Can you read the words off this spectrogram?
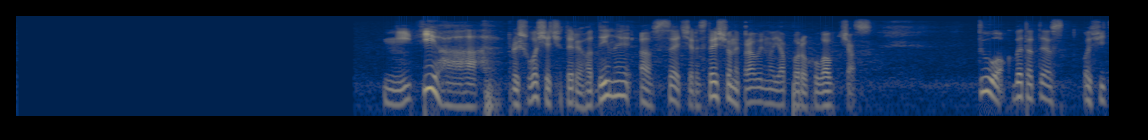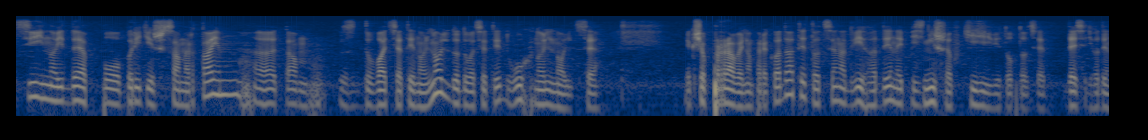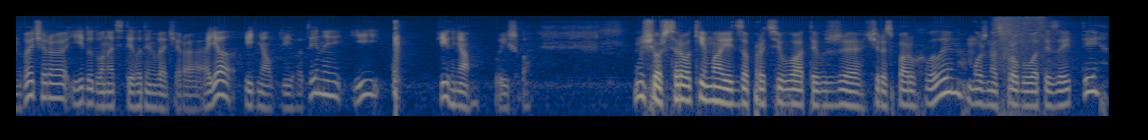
Ніфіга! Пройшло ще 4 години, а все через те, що неправильно я порахував час. Так, бета-тест офіційно йде по British Summer Time, е, там з 20.00 до 22.00. Це, якщо правильно перекладати, то це на 2 години пізніше в Києві. Тобто це 10 годин вечора і до 12 годин вечора. А я відняв 2 години і фігня вийшла. Ну що ж, серваки мають запрацювати вже через пару хвилин. Можна спробувати зайти.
